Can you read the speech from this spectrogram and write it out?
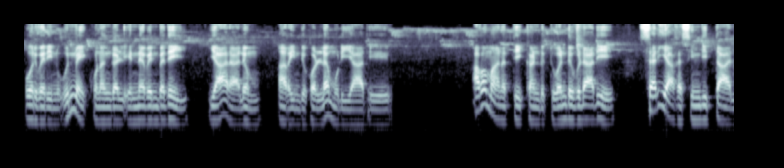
ஒருவரின் உண்மை குணங்கள் என்னவென்பதை யாராலும் அறிந்து கொள்ள முடியாது. அவமானத்தை கண்டு துவண்டு விடாதே. சரியாக சிந்தித்தால்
